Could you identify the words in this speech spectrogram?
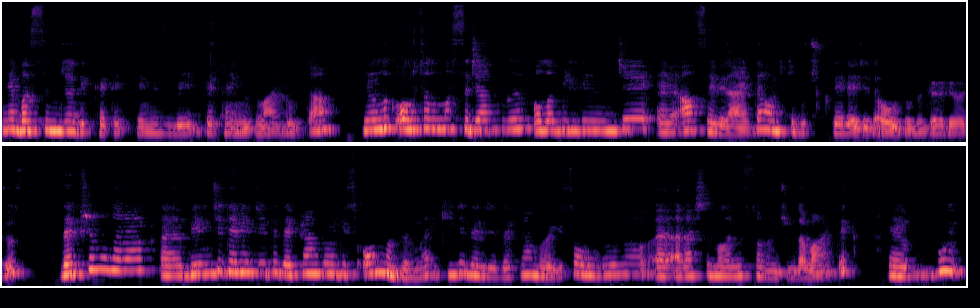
Yine basınca dikkat ettiğimiz bir detayımız var burada. Yıllık ortalama sıcaklığın olabildiğince e, alt seviyelerde 12,5 derecede olduğunu görüyoruz. Deprem olarak e, birinci derecede deprem bölgesi olmadığını, ikinci derece deprem bölgesi olduğunu e, araştırmalarımız sonucunda vardık. E, bu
